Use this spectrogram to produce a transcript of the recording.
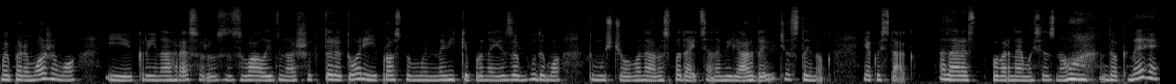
ми переможемо, і країна-агресор звалить з наших територій, і просто ми навіки про неї забудемо, тому що вона розпадається на мільярди частинок. Якось так. А зараз повернемося знову до книги.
